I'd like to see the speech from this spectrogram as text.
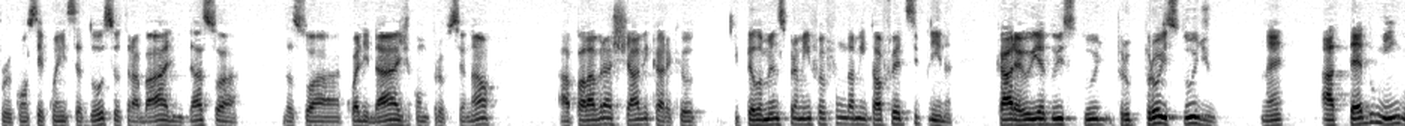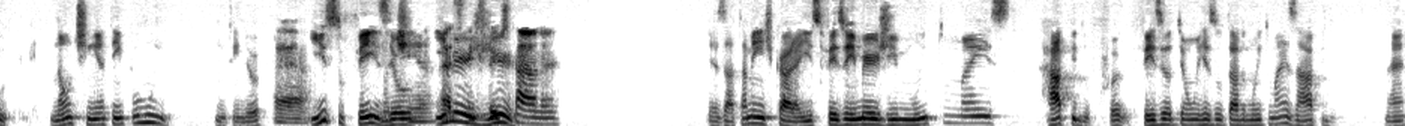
Por consequência do seu trabalho, da sua da sua qualidade como profissional, a palavra-chave, cara, que eu que pelo menos para mim foi fundamental foi a disciplina. Cara, eu ia do estúdio pro, pro estúdio, né? Até domingo, não tinha tempo ruim, entendeu? É, Isso fez eu tinha. É, emergir. Né? Exatamente, cara. Isso fez eu emergir muito mais rápido, fez eu ter um resultado muito mais rápido, né?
